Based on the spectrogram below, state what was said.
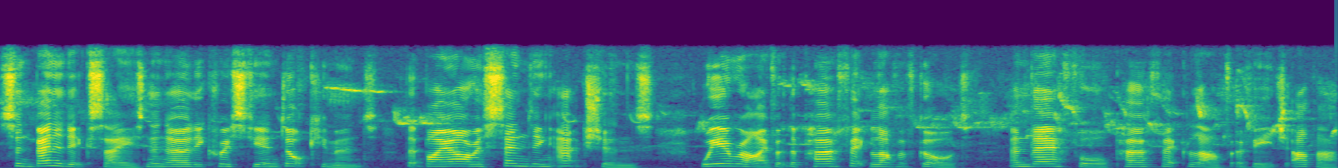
St. Benedict says in an early Christian document that by our ascending actions we arrive at the perfect love of God and therefore perfect love of each other.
